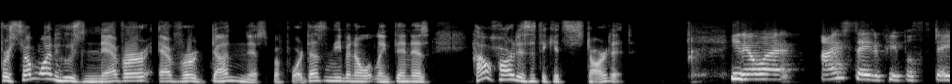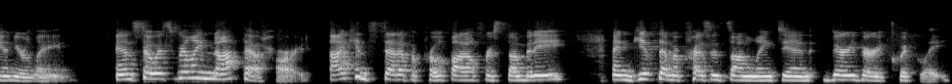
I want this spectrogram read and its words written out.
for someone who's never ever done this before, doesn't even know what LinkedIn is, how hard is it to get started? You know what? I say to people, stay in your lane. And so it's really not that hard. I can set up a profile for somebody and give them a presence on LinkedIn very, very quickly.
